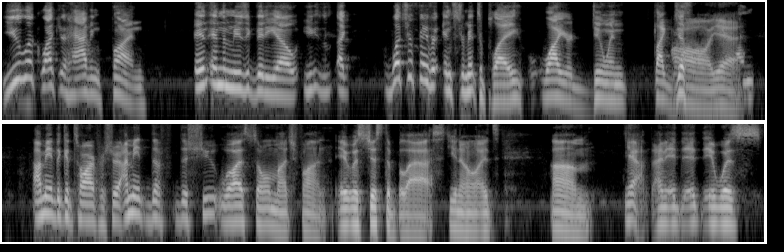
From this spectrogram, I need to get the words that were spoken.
You look like you're having fun in in the music video. You like. What's your favorite instrument to play while you're doing like just? oh yeah. um, I mean the guitar for sure. I mean the the shoot was so much fun. It was just a blast. You know, it's um yeah. I mean it it, it was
